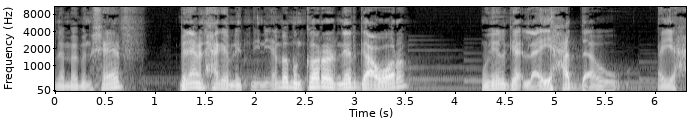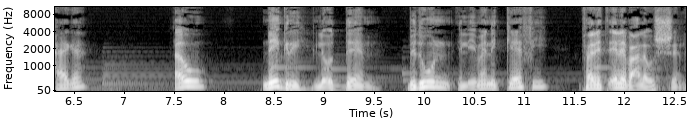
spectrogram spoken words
لما بنخاف بنعمل حاجة من الاتنين. يا إما بنقرر نرجع ورا ونلجأ لأي حد أو أي حاجة أو نجري لقدام بدون الإيمان الكافي فنتقلب على وشنا.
